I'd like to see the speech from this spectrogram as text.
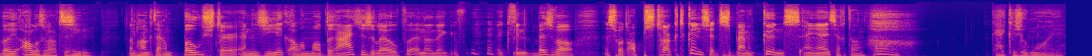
wil je alles laten zien dan hangt daar een poster en dan zie ik allemaal draadjes lopen. En dan denk ik, ik vind het best wel een soort abstract kunst. Het is bijna kunst. En jij zegt dan, oh, kijk eens hoe mooi.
